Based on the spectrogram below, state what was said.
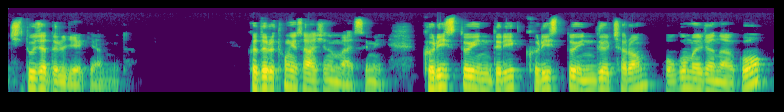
지도자들을 얘기합니다. 그들을 통해서 하시는 말씀이 그리스도인들이 그리스도인들처럼 복음을 전하고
